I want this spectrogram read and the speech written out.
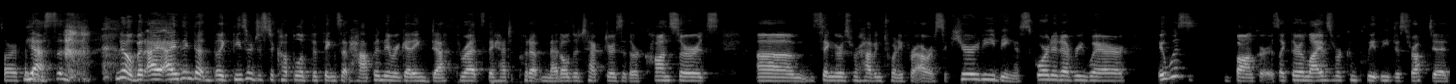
sorry for Yes. no, but I, I think that like these are just a couple of the things that happened. They were getting death threats. They had to put up metal detectors at their concerts. Um, singers were having 24 hour security, being escorted everywhere. It was bonkers. Like their lives were completely disrupted.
